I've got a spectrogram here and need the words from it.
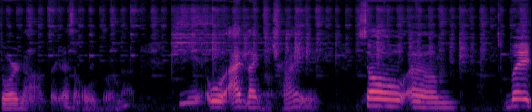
doorknobs. Like that's an old doorknob. Yeah, well, I'd like to try it. So, um, but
